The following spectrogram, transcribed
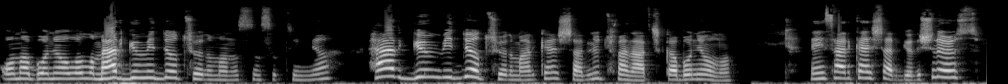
10 abone olalım. Her gün video atıyorum anasını satayım ya. Her gün video atıyorum arkadaşlar. Lütfen artık abone olun. Neyse arkadaşlar görüşürüz.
